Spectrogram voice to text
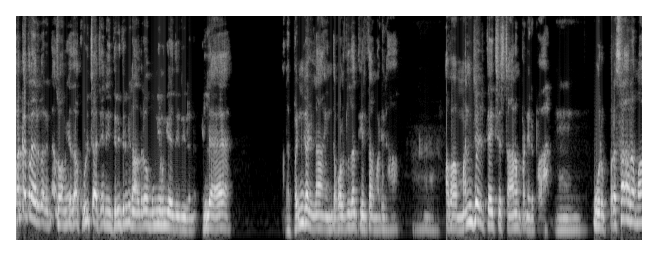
பக்கத்துல இருக்கார் என்ன சுவாமி ஏதாவது குளிச்சாச்சே? நீ திருப்பி திருப்பி நாலு தடவை முங்கி முங்கி எழுந்துக்கிறீங்க இல்ல அந்த பெண்கள்லாம் இந்த குளத்துல தான் தீர்த்தா மாடினா அவ மஞ்சள் தேய்ச்சி ஸ்நானம் பண்ணிருப்பா. ஒரு பிரசாரமா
